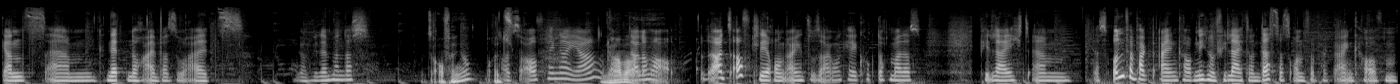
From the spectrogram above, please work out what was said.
ganz ähm, nett noch einfach so als, ja, wie nennt man das? Als Aufhänger? Als, Als Aufhänger, ja. Ja, aber- da noch mal, also als Aufklärung eigentlich zu sagen, okay, guck doch mal, dass vielleicht ähm, das unverpackt einkaufen, nicht nur vielleicht, sondern dass das unverpackt einkaufen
